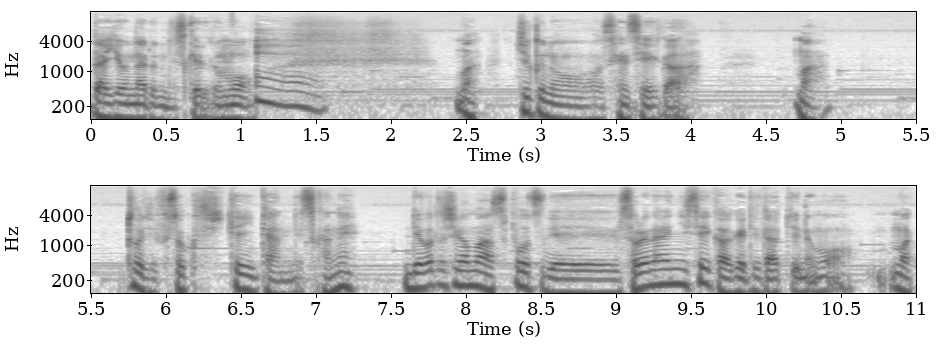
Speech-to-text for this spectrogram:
代表になるんですけれども、えー、まあ、塾の先生が、まあ、当時不足していたんですかね。で私がまあスポーツでそれなりに成果を上げてたっていうのも、まあ、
